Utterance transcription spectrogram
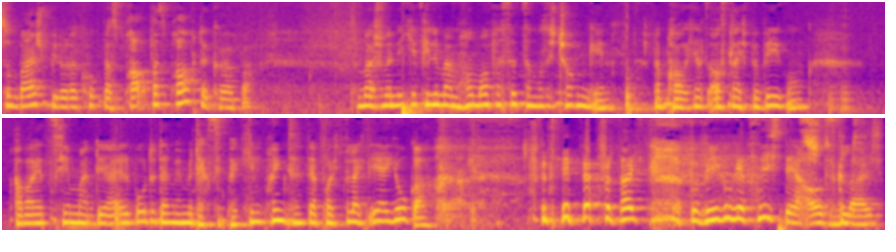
zum Beispiel oder guckt, was, brauch, was braucht der Körper. Zum Beispiel, wenn ich hier viel in meinem Homeoffice sitze, dann muss ich joggen gehen. Dann brauche ich als Ausgleich Bewegung. Aber jetzt hier mein DHL-Bote, der mir mittags die Päckchen bringt, der bräuchte vielleicht eher Yoga. Für den wäre vielleicht Bewegung jetzt nicht der Ausgleich.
